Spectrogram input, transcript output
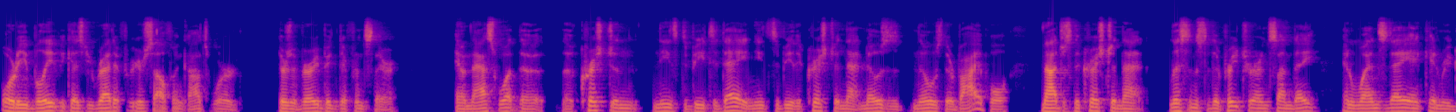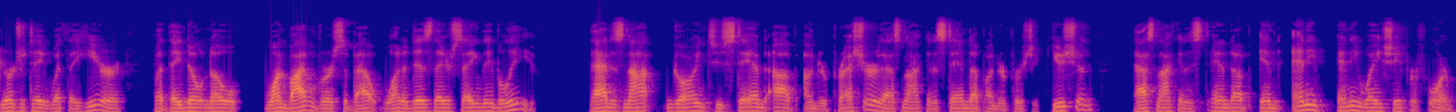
Or do you believe because you read it for yourself in God's word? There's a very big difference there and that's what the the Christian needs to be today needs to be the Christian that knows knows their Bible, not just the Christian that listens to the preacher on Sunday and Wednesday and can regurgitate what they hear, but they don't know one Bible verse about what it is they're saying they believe. That is not going to stand up under pressure. That's not going to stand up under persecution. That's not going to stand up in any any way, shape, or form.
